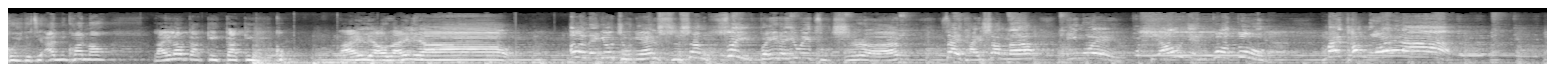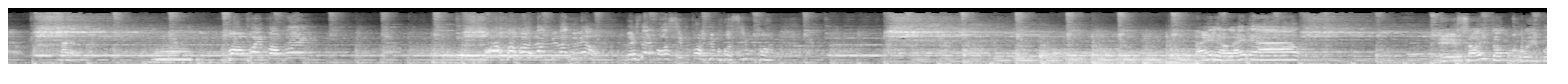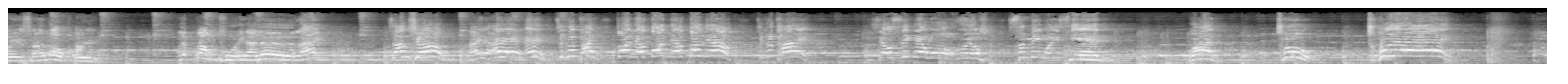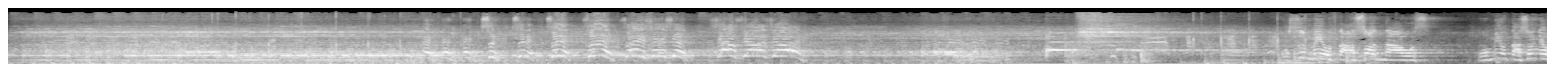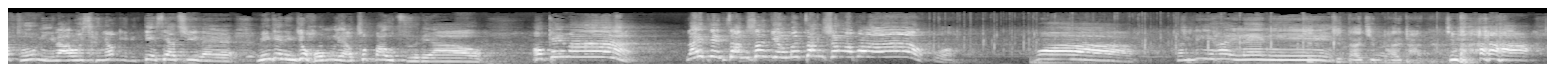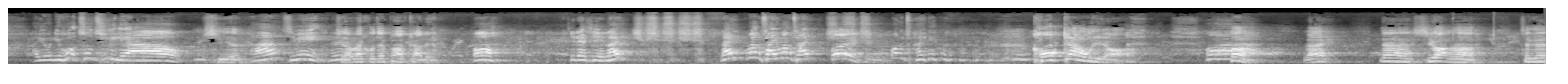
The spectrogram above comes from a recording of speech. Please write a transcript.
开就是安款哦。来了，嘎叽嘎叽，来了来了。二零一九年史上最肥的一位主持人，在台上呢，因为表演过度，麦痛我啦。来，宝贝宝贝，哇，那个那个了，你使无心杯无心杯。袂使当开，袂使漏开。来放屁啦了，来，张雄，来，哎哎哎，这个台断了断了断了，这个台，小心点，我我有生命危险。One, two, 是没有打算呐，我我没有打算要扶你啦，我想要给你跌下去嘞，明天你就红了，出报纸了，OK 吗？来点掌声给我们张兄好不好？哇，哇，很厉害嘞你这，台真歹赚啊！金牌，哎呦你豁出去了不是啊，啊，什么？食来搁再拍卡咧。哦，这个是来，来旺财旺财，喂，旺财，可教你哦。好，。来，那希望哈，这个。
